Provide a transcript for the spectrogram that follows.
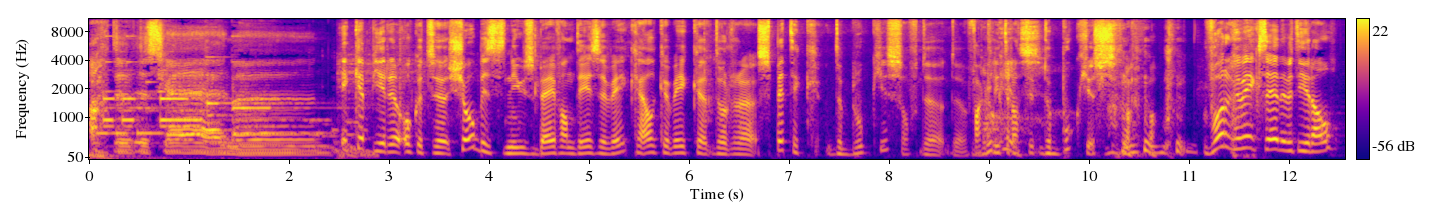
Achter de schermen. Ik heb hier eh, ook het eh, showbiz-nieuws bij van deze week. Elke week eh, door spit ik de boekjes, of de, de vakliteratuur. Boekjes? De boekjes. Vorige week zeiden we het hier al.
